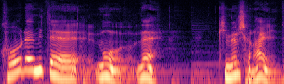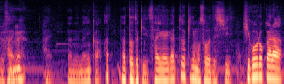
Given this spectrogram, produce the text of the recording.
これ見てもうね決めるしかないですね。はい、はい、なので何かあった時災害があった時にもそうですし日頃から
